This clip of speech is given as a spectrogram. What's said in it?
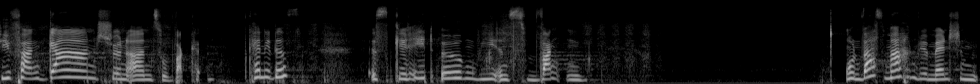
die fangen ganz schön an zu wackeln. Kennt ihr das? Es gerät irgendwie ins Wanken. Und was machen wir Menschen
